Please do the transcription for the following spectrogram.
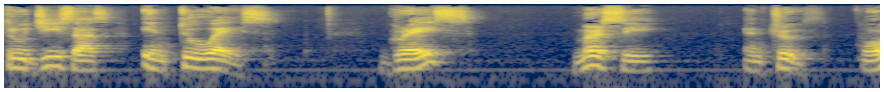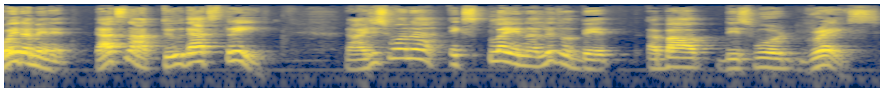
through Jesus in two ways grace, mercy, and truth. Well, wait a minute. That's not two, that's three. Now, I just want to explain a little bit about this word grace.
